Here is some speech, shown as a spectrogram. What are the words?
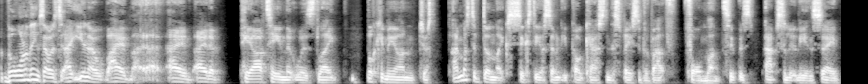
but one of the things I was, I, you know, I, I I had a PR team that was like booking me on just, I must have done like 60 or 70 podcasts in the space of about four months. It was absolutely insane.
